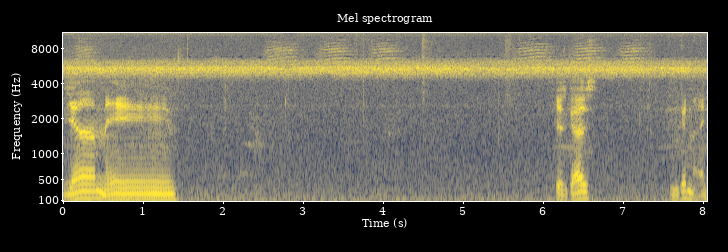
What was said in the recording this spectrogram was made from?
Yummy. Cheers, guys. And good night.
